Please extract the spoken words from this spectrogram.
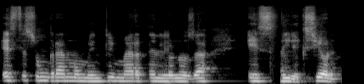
este es un gran momento y Marta León nos da esa dirección.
